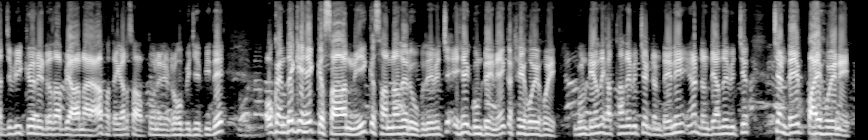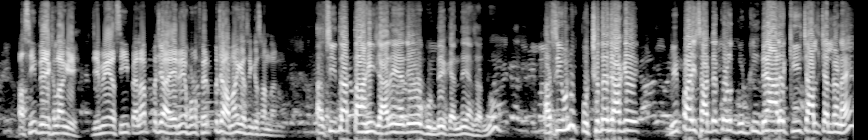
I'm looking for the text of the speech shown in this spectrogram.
ਅੱਜ ਵੀ ਇੱਕ ਲੀਡਰ ਦਾ ਬਿਆਨ ਆਇਆ, ਫਤਿਹਗੜ੍ਹ ਸਾਹਿਬ ਤੋਂ ਨੇ ਲੀਡਰ ਉਹ ਬੀਜੇਪੀ ਦੇ। ਉਹ ਕਹਿੰਦੇ ਕਿ ਇਹ ਕਿਸਾਨ ਨਹੀਂ, ਕਿਸਾਨਾਂ ਦੇ ਰੂਪ ਦੇ ਵਿੱਚ ਇਹ ਗੁੰਡੇ ਨੇ, ਇਕੱਠੇ ਹੋਏ ਹੋਏ। ਗੁੰਡਿਆਂ ਦੇ ਹੱਥਾਂ ਦੇ ਵਿੱਚ ਡੰਡੇ ਨੇ, ਇਹਨਾਂ ਡੰਡਿਆਂ ਦੇ ਵਿੱਚ ਝੰਡੇ ਪਾਏ ਹੋਏ ਨੇ। ਅਸੀਂ ਦੇਖ ਲਾਂਗੇ, ਜਿਵੇਂ ਅਸੀਂ ਪਹਿਲਾਂ ਭਜਾਏ ਨੇ, ਹੁਣ ਫਿਰ ਭਜਾਵਾਂਗੇ ਅਸੀਂ ਕਿਸਾਨਾਂ ਨੂੰ। ਅਸੀਂ ਤਾਂ ਤਾਂ ਹੀ ਜਾ ਰਹੇ ਹਾਂ ਜੇ ਉਹ ਗੁੰਡੇ ਕਹਿੰਦੇ ਆ ਸਾਨੂੰ। ਅਸੀਂ ਉਹਨੂੰ ਪੁੱਛਦੇ ਜਾ ਕੇ ਵੀ ਭਾਈ ਸਾਡੇ ਕੋਲ ਗੁੰਡਿਆਂ ਵਾਲੇ ਕੀ ਚਾਲ ਚੱਲਣ ਹੈ?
